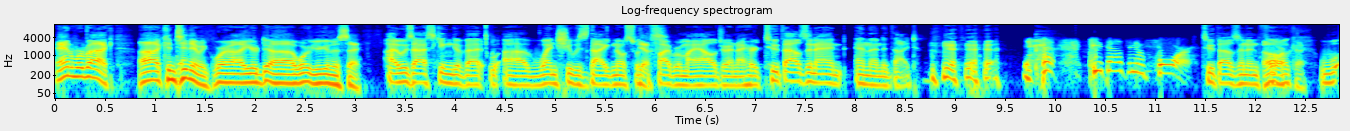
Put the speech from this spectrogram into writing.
and we're back. Uh, continuing. Where uh, you're uh, what you're going to say? I was asking Yvette uh, when she was diagnosed with Yes. the fibromyalgia, and I heard 2000 and, and then it died. 2004. 2004. Oh, okay. W-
